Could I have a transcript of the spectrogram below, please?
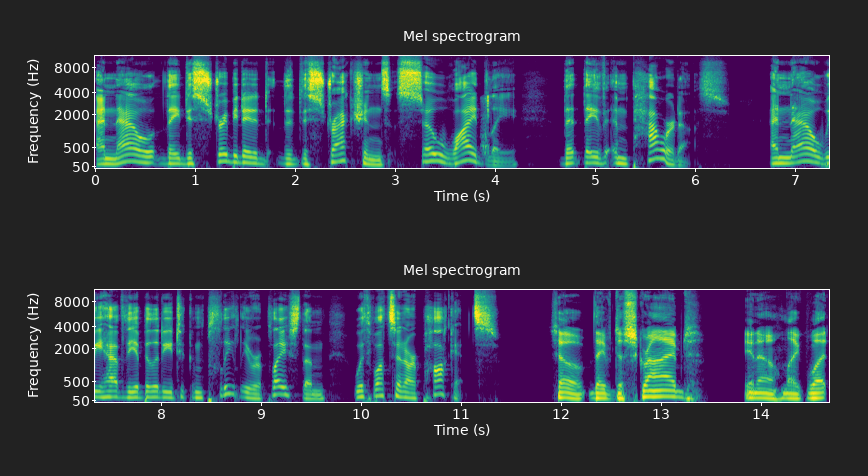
And now they distributed the distractions so widely that they've empowered us. And now we have the ability to completely replace them with what's in our pockets. so they've described, you know, like what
